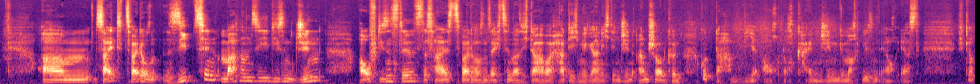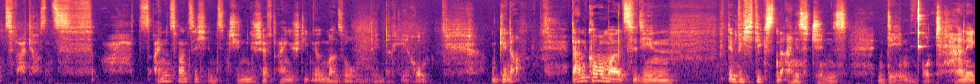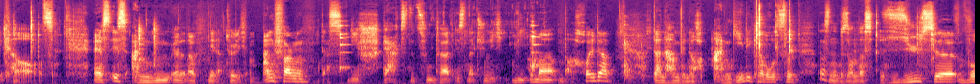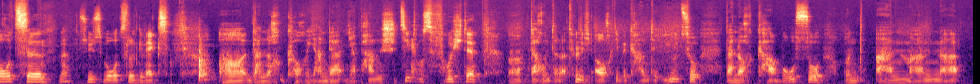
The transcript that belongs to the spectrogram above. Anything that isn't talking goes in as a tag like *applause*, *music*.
ähm, seit 2017 machen sie diesen Gin auf diesen Stills. Das heißt, 2016, als ich da war, hatte ich mir gar nicht den Gin anschauen können. Gut, da haben wir auch noch keinen Gin gemacht. Wir sind ja auch erst, ich glaube, 2021 ins Gin-Geschäft eingestiegen. Irgendwann so um den Dreh rum. Genau. Dann kommen wir mal zu den dem wichtigsten eines Gins, den Botanicals. Es ist an, äh, nee, natürlich am Anfang, das, die stärkste Zutat ist natürlich wie immer Wacholder. Dann haben wir noch Angelika-Wurzel, das ist eine besonders süße Wurzel, ne? Süßwurzelgewächs. Äh, dann noch Koriander, japanische Zitrusfrüchte, äh, darunter natürlich auch die bekannte Yuzu. Dann noch Kaboso und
